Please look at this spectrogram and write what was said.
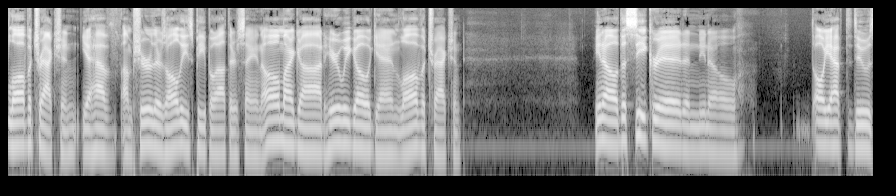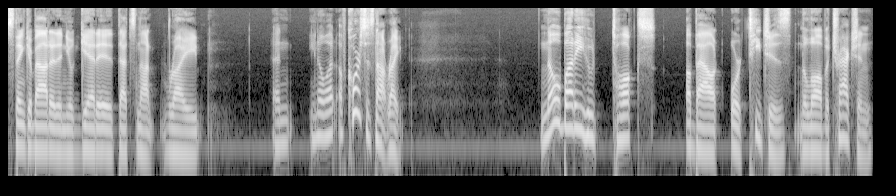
law of attraction, you have, I'm sure there's all these people out there saying, oh my God, here we go again, law of attraction. You know, the secret, and, you know, all you have to do is think about it and you'll get it. That's not right. And you know what? Of course it's not right. Nobody who talks about or teaches the law of attraction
